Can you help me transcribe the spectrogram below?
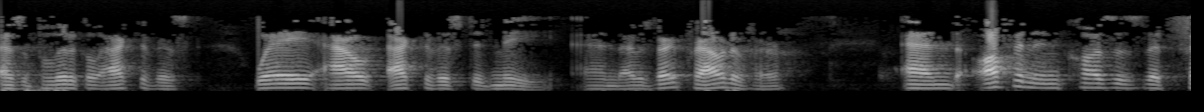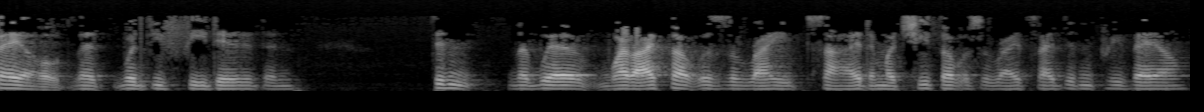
as a political activist, way out activisted me, and I was very proud of her. And often in causes that failed, that were defeated and didn't, that where what I thought was the right side and what she thought was the right side didn't prevail.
